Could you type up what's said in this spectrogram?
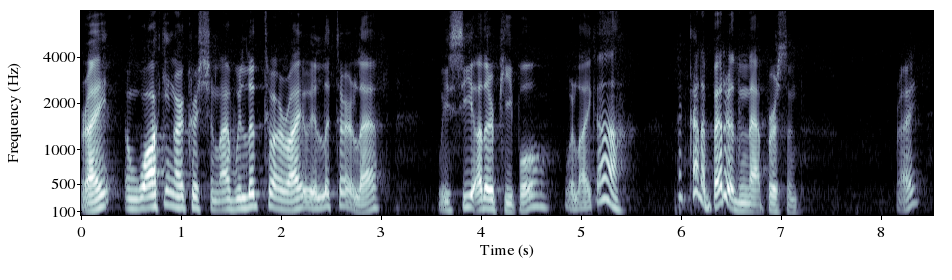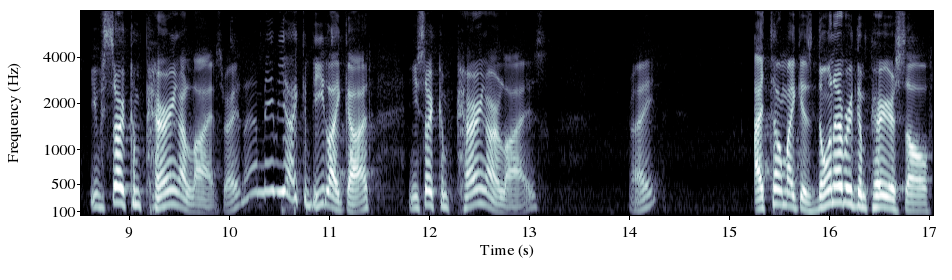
right? And walking our Christian life, we look to our right, we look to our left, we see other people, we're like, ah, I'm kind of better than that person, right? You start comparing our lives, right? Eh, maybe I could be like God. And you start comparing our lives, right? I tell my kids, don't ever compare yourself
